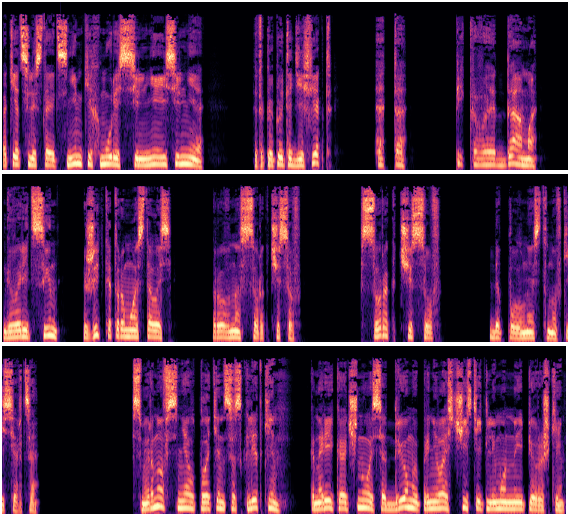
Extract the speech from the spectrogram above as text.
Отец листает снимки, хмурясь сильнее и сильнее. «Это какой-то дефект?» «Это пиковая дама», — говорит сын, жить которому осталось ровно сорок часов. Сорок часов до полной остановки сердца. Смирнов снял полотенце с клетки, канарейка очнулась от дремы и принялась чистить лимонные перышки.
